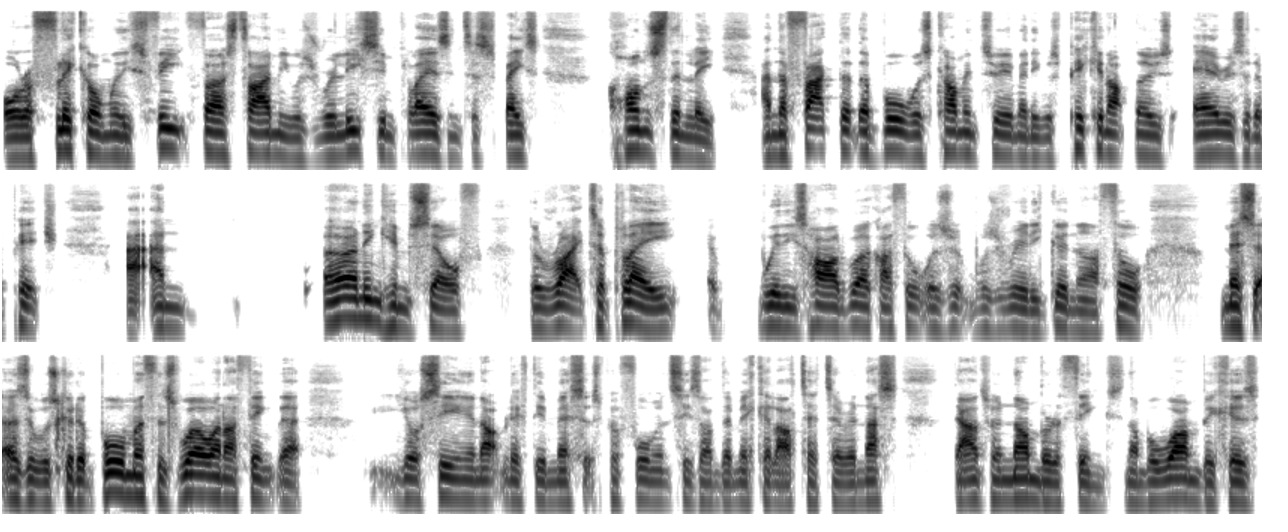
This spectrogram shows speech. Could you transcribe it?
or a flick on with his feet. First time he was releasing players into space constantly, and the fact that the ball was coming to him and he was picking up those areas of the pitch and earning himself the right to play uh, with his hard work, I thought was was really good. And I thought Mesut Ozil was good at Bournemouth as well. And I think that you're seeing an uplift in Mesut's performances under Mikel Arteta. And that's down to a number of things. Number one, because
